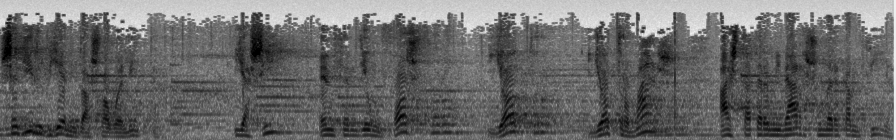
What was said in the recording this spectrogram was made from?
seguir viendo a su abuelita. Y así encendió un fósforo y otro y otro más hasta terminar su mercancía.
